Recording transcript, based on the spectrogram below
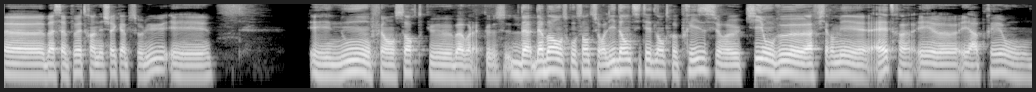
euh, bah, ça peut être un échec absolu. Et, et nous, on fait en sorte que, bah, voilà, d'abord, on se concentre sur l'identité de l'entreprise, sur euh, qui on veut euh, affirmer être, et, et après, on,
